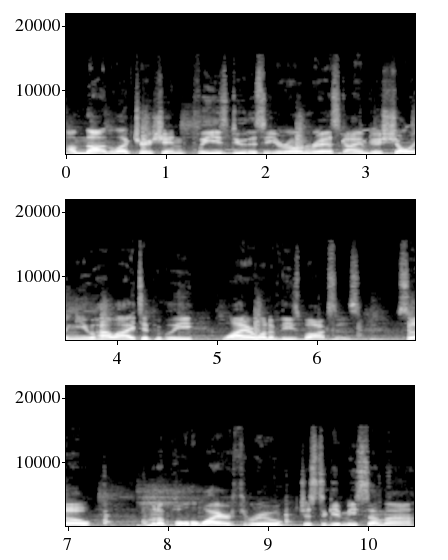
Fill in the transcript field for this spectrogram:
I'm not an electrician. Please do this at your own risk. I am just showing you how I typically wire one of these boxes. So I'm going to pull the wire through just to give me some uh,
